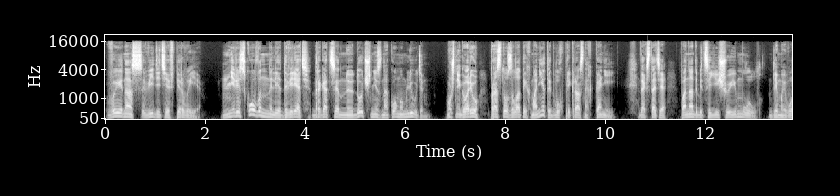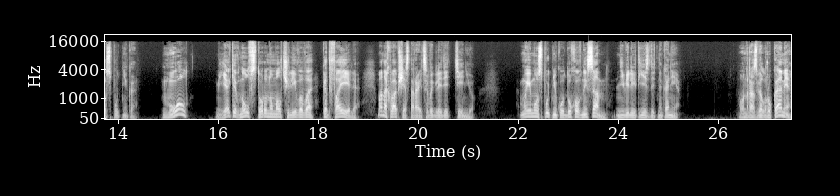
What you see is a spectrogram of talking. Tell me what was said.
«Вы нас видите впервые. Не рискованно ли доверять драгоценную дочь незнакомым людям? Уж не говорю про сто золотых монет и двух прекрасных коней. Да, кстати, понадобится еще и мул для моего спутника». «Мул?» Я кивнул в сторону молчаливого Кадфаэля. Монах вообще старается выглядеть тенью. Моему спутнику духовный сан не велит ездить на коне. Он развел руками.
